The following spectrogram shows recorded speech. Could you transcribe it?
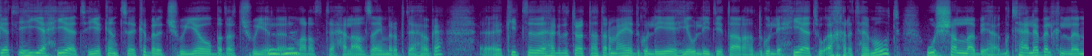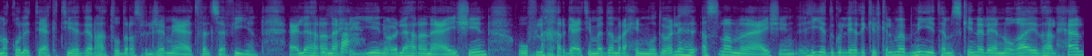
قالت لي هي حياة. هي كانت كبرت شوية وبدرت شوية. المرض تاعها الألزهايمر بتاعها وكاع. آه، كي هكذا تقعد تهضر معايا تقول لي إيه يا وليدي طارق تقول لي حياة وآخرتها موت وش الله بها؟ قلت لها على بالك المقولة تاعك تي هذه راها تدرس في الجامعات فلسفيا. علاه رانا. حيين وعلاه رانا عايشين وفي الآخر قاعدتي مادام رايحين نموتوا علاه أصلا رانا عايشين. هي تقول لي هذيك الكلمة بنيتها مسكينة لأنه غايضها الحال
